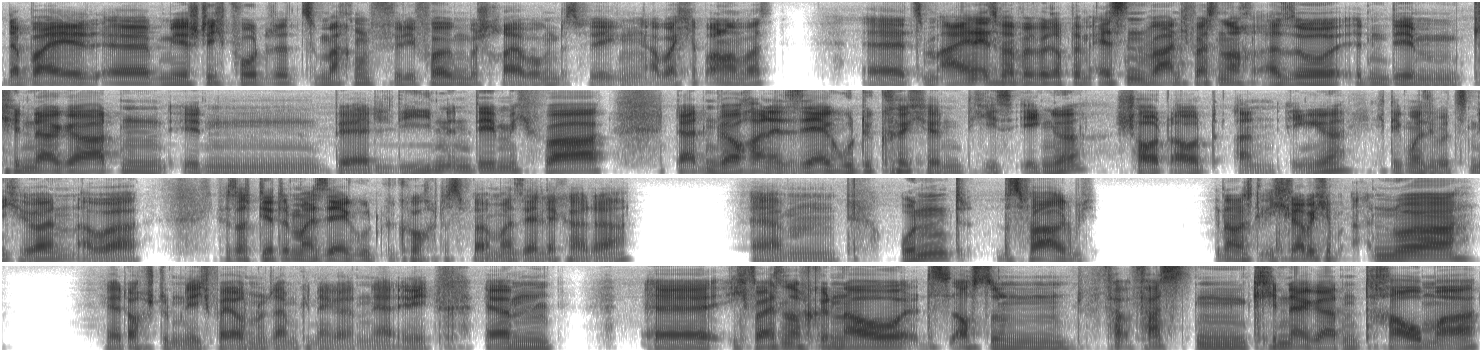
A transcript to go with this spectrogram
dabei, äh, mir Stichpunkte zu machen für die Folgenbeschreibung, deswegen. Aber ich habe auch noch was. Äh, zum einen ist mal, weil wir gerade beim Essen waren. Ich weiß noch, also in dem Kindergarten in Berlin, in dem ich war, da hatten wir auch eine sehr gute Köchin, die hieß Inge. Shoutout an Inge. Ich denke mal, sie wird es nicht hören, aber ich weiß auch, die hat immer sehr gut gekocht. Das war immer sehr lecker da. Ähm, und das war, glaub ich, genau, ich glaube, ich habe nur, ja doch, stimmt, nee, ich war ja auch nur da im Kindergarten. Ja, nee. Ähm, äh, ich weiß noch genau, das ist auch so ein fa- fast ein Kindergartentrauma,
